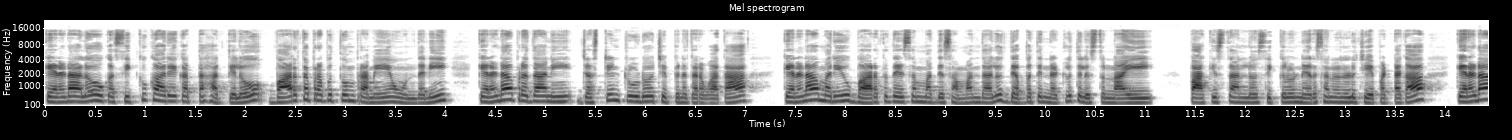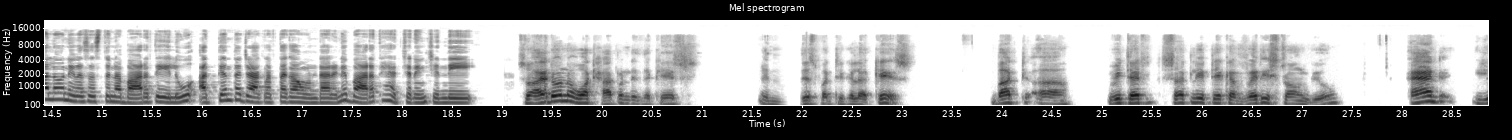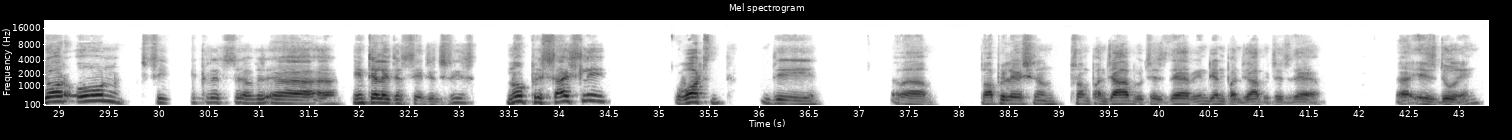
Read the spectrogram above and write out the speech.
కెనడాలో ఒక సిక్కు కార్యకర్త హత్యలో భారత ప్రభుత్వం ప్రమేయం ఉందని కెనడా ప్రధాని జస్టిన్ ట్రూడో చెప్పిన తర్వాత కెనడా మరియు భారతదేశం మధ్య సంబంధాలు దెబ్బతిన్నట్లు తెలుస్తున్నాయి. పాకిస్తాన్లో సిక్కులు నిరసనలు చేపట్టగా కెనడాలో నివసిస్తున్న భారతీయులు అత్యంత జాగ్రత్తగా ఉండాలని భారత్ హెచ్చరించింది. So I don't know what happened in the case in this particular case but uh, we certainly take a very strong view, and your own secret uh, intelligence agencies know precisely what the uh, population from Punjab, which is there, Indian Punjab, which is there, uh, is doing,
